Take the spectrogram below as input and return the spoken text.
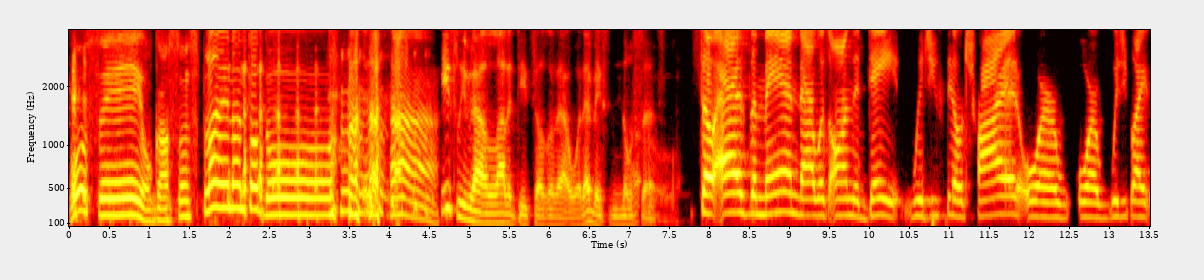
Você, o garçom explainando todo. he's leaving out a lot of details on that one. That makes no sense. Uh-oh. So as the man that was on the date, would you feel tried or or would you be like,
